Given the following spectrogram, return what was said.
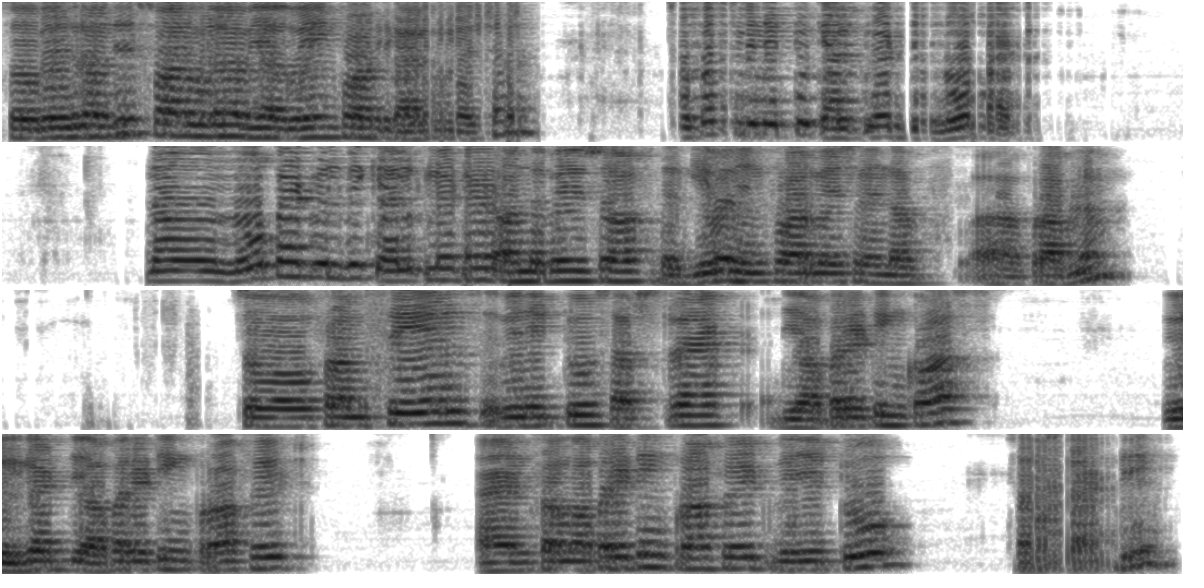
So based on this formula we are going for the calculation. So first we need to calculate the NOPAT. Now NOPAT will be calculated on the basis of the given information in the uh, problem. So from sales we need to subtract the operating cost. We will get the operating profit and from operating profit we need to subtract the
